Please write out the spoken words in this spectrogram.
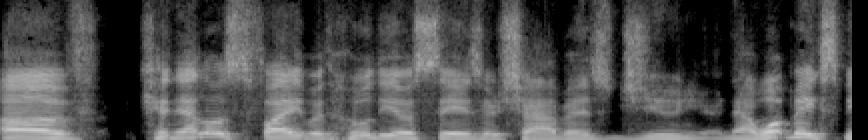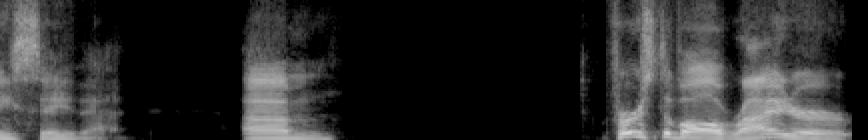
of Canelo's fight with Julio Cesar Chavez Jr. Now, what makes me say that? Um, first of all, Ryder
